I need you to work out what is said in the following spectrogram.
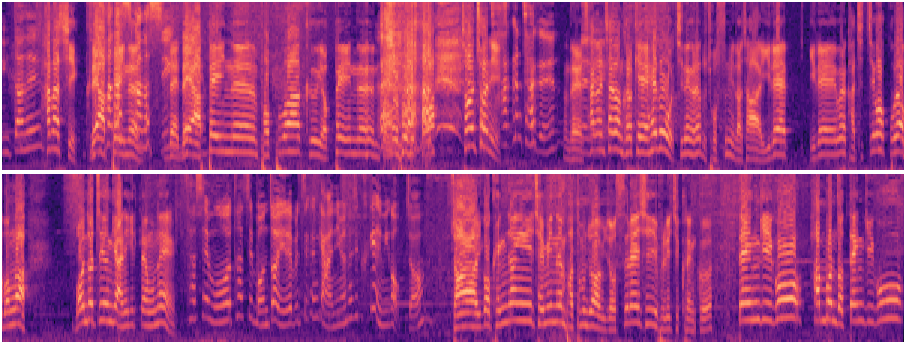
일단은 하나씩 내 앞에 하나씩 있는 하나씩? 네, 내 네. 앞에 있는 buff와 그 옆에 있는 정글 몬스터와 천천히 차근차근. 네, 네네. 차근차근 그렇게 해도 진행을 해도 좋습니다. 자, 2렙 2렙을 같이 찍었고요. 뭔가 먼저 찍은 게 아니기 때문에 사실 뭐 사실 먼저 1렙을 찍은 게 아니면 사실 크게 의미가 없죠. 자, 이거 굉장히 재밌는 bottom 조합이죠. 쓰레쉬 블리츠크랭크 땡기고 한 번 더 땡기고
